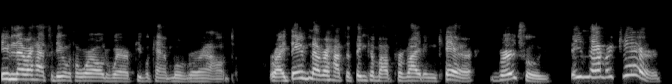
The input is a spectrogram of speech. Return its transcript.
they've never had to deal with a world where people can't move around, right? They've never had to think about providing care virtually. They've never cared.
